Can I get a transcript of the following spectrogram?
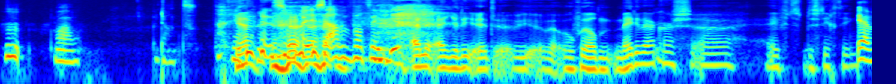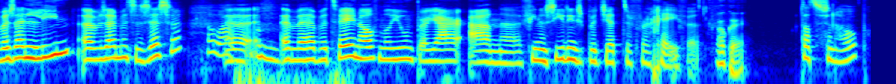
Hm, Wauw, bedankt. Ja, dat is een mooie samenvatting. en, en jullie, het, hoeveel medewerkers uh, heeft de stichting? Ja, we zijn lean. Uh, we zijn met z'n zessen. Oh, wow. uh, en we hebben 2,5 miljoen per jaar aan financieringsbudget te vergeven. Oké. Okay. Dat is een hoop.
